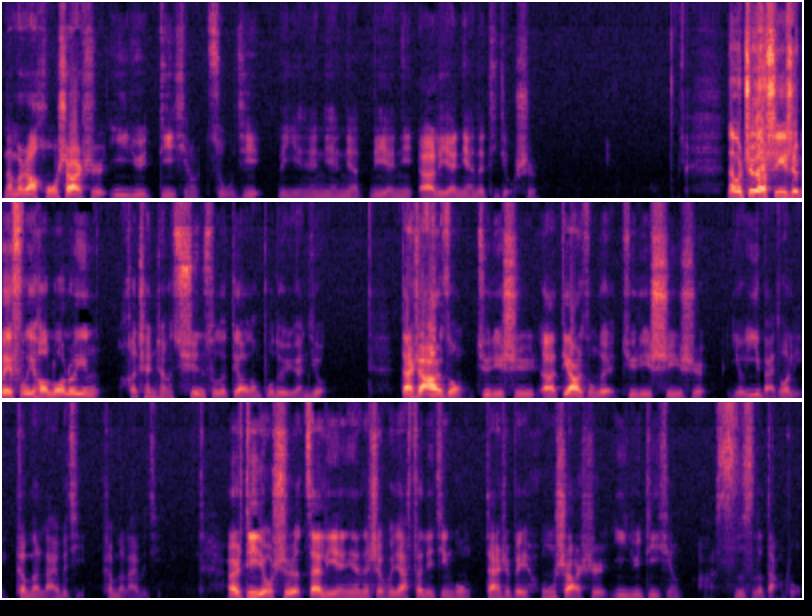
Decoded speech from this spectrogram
那么让红十二师依据地形阻击李延年年李延年啊李延年的第九师。那么知道十一师被俘以后，罗卓英和陈诚迅速的调动部队援救，但是二纵距离十呃第二纵队距离十一师有一百多里，根本来不及，根本来不及。而第九师在李延年的指挥下奋力进攻，但是被红十二师依据地形啊死死的挡住。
